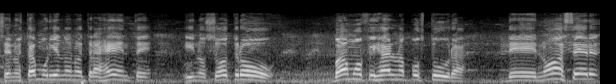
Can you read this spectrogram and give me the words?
Se nos está muriendo nuestra gente y nosotros vamos a fijar una postura de no hacer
